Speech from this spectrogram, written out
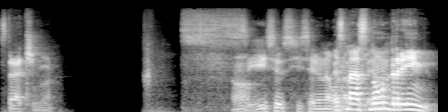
Estará chingón. Sí, sí, sí sería una buena Es más, pelea. no un ring.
